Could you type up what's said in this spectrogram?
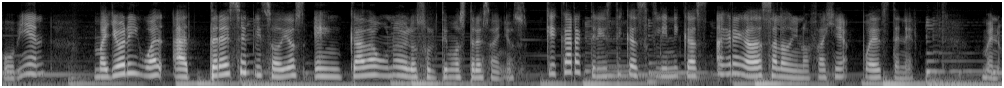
O bien, mayor o igual a 3 episodios en cada uno de los últimos 3 años. ¿Qué características clínicas agregadas a la odinofagia puedes tener? Bueno,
